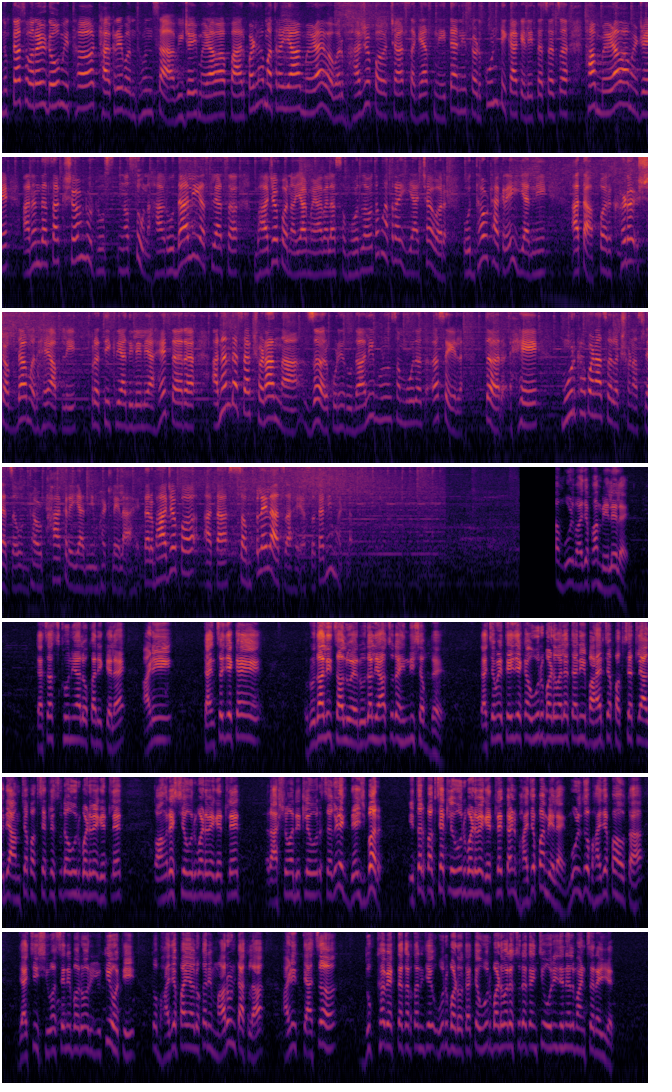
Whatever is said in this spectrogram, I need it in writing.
नुकताच वरळी डोम इथं ठाकरे बंधूंचा विजयी मेळावा पार पडला. मात्र या मेळाव्यावर भाजपच्या सगळ्याच नेत्यांनी सडकून टीका केली. तसंच हा मेळावा म्हणजे आनंदाचा क्षण नसून हा रुदाली असल्याचं भाजपनं या मेळाव्याला संबोधलं होतं. मात्र याच्यावर उद्धव ठाकरे यांनी आता परखड शब्दामध्ये आपली प्रतिक्रिया दिलेली आहे. तर आनंदाच्या क्षणांना जर कोणी रुदाली म्हणून संबोधत असेल तर हे मूर्खपणाचं लक्षण असल्याचं उद्धव ठाकरे यांनी म्हटलेलं आहे. तर भाजप आता संपलेलाच आहे असं त्यांनी म्हटलं. मूळ भाजप हा मेलेला आहे. त्याचाच खून या लोकांनी केला आहे आणि त्यांचं जे काय रुदाली चालू आहे रुदाली हा सुद्धा हिंदी शब्द आहे. त्याच्यामुळे ते जे काय ऊर बडवायला त्यांनी बाहेरच्या पक्षातले अगदी आमच्या पक्षातले सुद्धा ऊर बडवे घेतलेत. काँग्रेसचे ऊरबडवे घेतलेत. राष्ट्रवादीतले ऊर सगळे देशभर इतर पक्षातले उरबडवे घेतलेत कारण भाजपा मेला आहे मूळ जो भाजपा होता ज्याची शिवसेनेबरोबर युती होती तो भाजपा या लोकांनी मारून टाकला आणि त्याचं दुःख व्यक्त करताना जे ऊर बडवतात ते ऊर बडवायला सुद्धा त्यांची ओरिजिनल माणसं नाही आहेत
